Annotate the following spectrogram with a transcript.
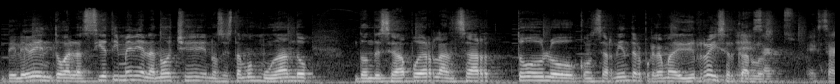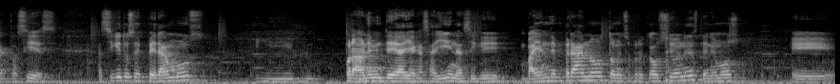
del evento, a las 7 y media de la noche, nos estamos mudando donde se va a poder lanzar todo lo concerniente al programa de D-Racer, Carlos. Exacto, exacto, así es. Así que los esperamos y probablemente haya casa llena, así que vayan temprano, tomen sus precauciones, tenemos eh,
